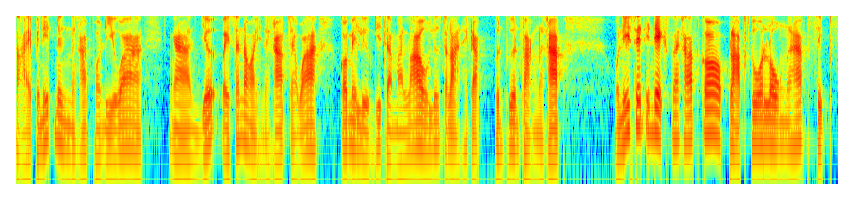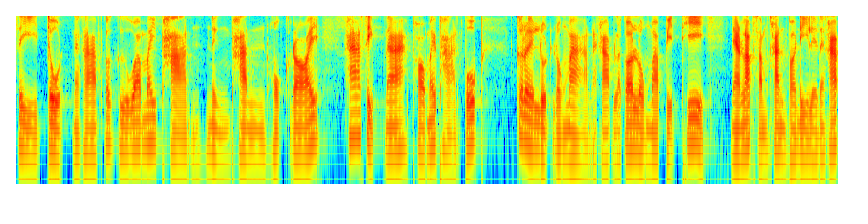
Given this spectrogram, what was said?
สายไปนิดนึงนะครับ พอดีว่างานเยอะไปซะหน่อยนะครับ แต่ว่าก็ไม่ลืมที่จะมาเล่าเรื่องตลาดให้กับเพื่อนๆฟังนะครับวันนี้เซ็ตอินดี x นะครับก็ปรับตัวลงนะครับ 14 จุดนะครับ ก็คือว่าไม่ผ่าน 1,650 นะ พอไม่ผ่านปุ๊บ ก็เลยหลุดลงมานะครับ แล้วก็ลงมาปิดที่แนวรับสำคัญพอดีเลยนะครับ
